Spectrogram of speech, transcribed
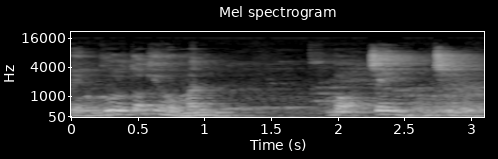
biển gul to ki bỏ chơi không chỉ được.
